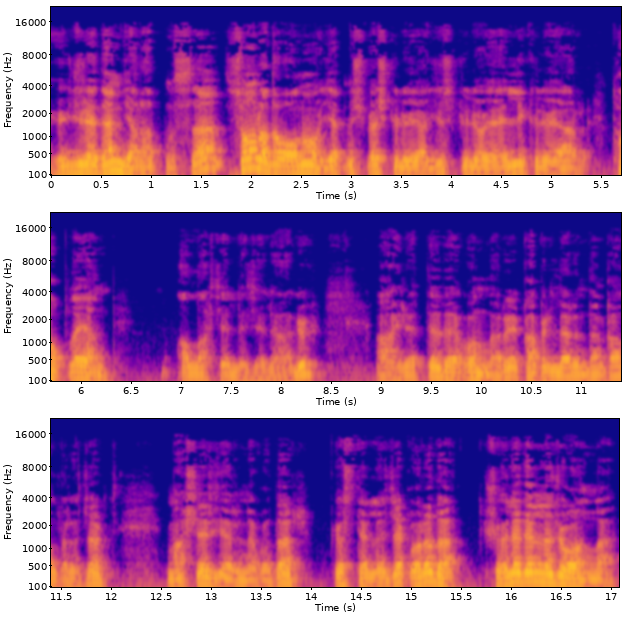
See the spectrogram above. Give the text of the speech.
hücreden yaratmışsa sonra da onu 75 kiloya, 100 kiloya, 50 kiloya toplayan Allah Celle Celaluhu ahirette de onları kabirlerinden kaldıracak, mahşer yerine kadar gösterilecek. Orada şöyle denilecek onunla.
